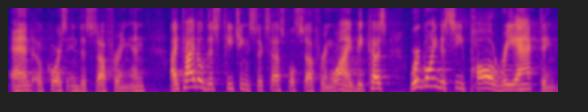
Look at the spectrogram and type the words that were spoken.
and, of course, into suffering. And I titled this teaching Successful Suffering. Why? Because we're going to see Paul reacting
